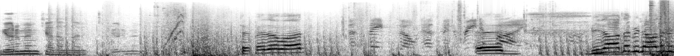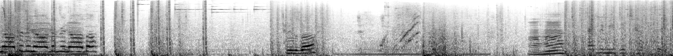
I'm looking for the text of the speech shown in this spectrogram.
Görmüyorum ki adamları. Görmüyorum. Tepede var. Ee, binada binada binada binada binada. Şurada. Aha. Enemy detected.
